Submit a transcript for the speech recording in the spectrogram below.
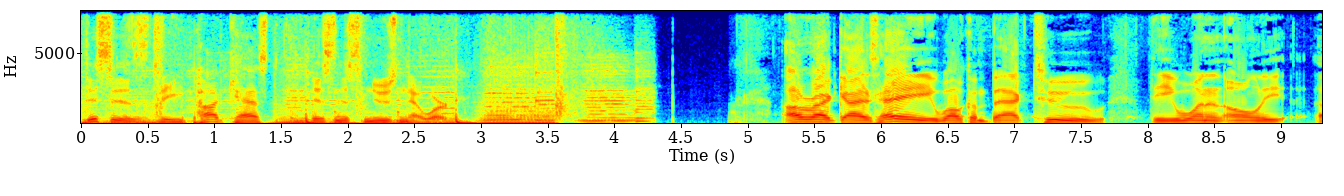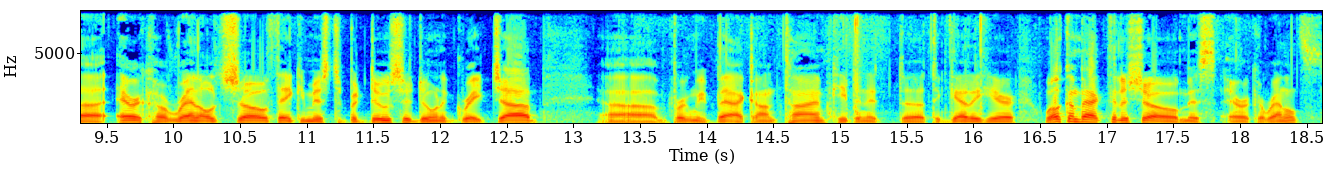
this is the Podcast Business News Network. All right, guys. Hey, welcome back to the one and only uh, Erica Reynolds Show. Thank you, Mr. Producer, doing a great job. Uh, bring me back on time, keeping it uh, together here. Welcome back to the show, Miss Erica Reynolds.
